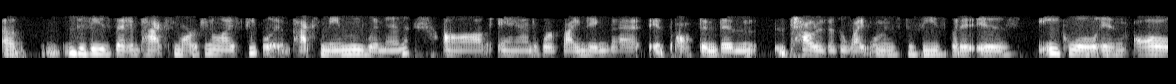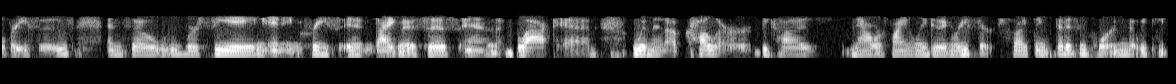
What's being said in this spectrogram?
a disease that impacts marginalized people. It impacts mainly women, um, and we're finding that it's often been touted as a white woman's disease, but it is equal in all races. And so we're seeing an increase in diagnosis in black and women of color because now we're finally doing research. So I think that it's important that we keep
